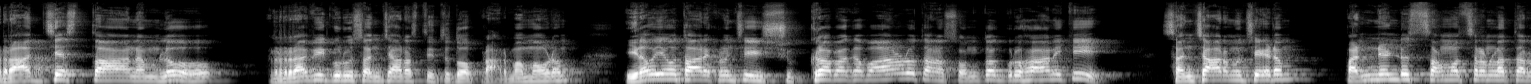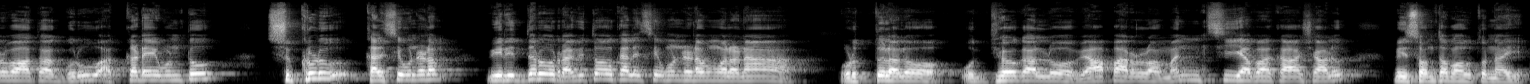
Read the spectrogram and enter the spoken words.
రాజ్యస్థానంలో రవి గురు సంచార స్థితితో ప్రారంభమవడం. ఇరవయవ తారీఖు నుంచి శుక్ర భగవానుడు తన సొంత గృహానికి సంచారము చేయడం. పన్నెండు సంవత్సరముల తర్వాత గురువు అక్కడే ఉంటూ శుక్రుడు కలిసి ఉండడం. వీరిద్దరూ రవితో కలిసి ఉండడం వలన వృత్తులలో ఉద్యోగాల్లో వ్యాపారంలో మంచి అవకాశాలు మీ సొంతం అవుతున్నాయి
